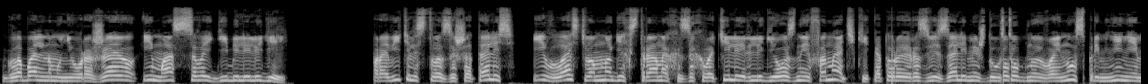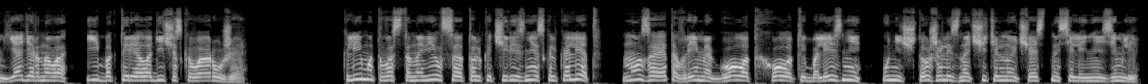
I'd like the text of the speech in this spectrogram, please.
глобальному неурожаю и массовой гибели людей правительства зашатались, и власть во многих странах захватили религиозные фанатики, которые развязали междуусобную войну с применением ядерного и бактериологического оружия. Климат восстановился только через несколько лет, но за это время голод, холод и болезни уничтожили значительную часть населения Земли.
